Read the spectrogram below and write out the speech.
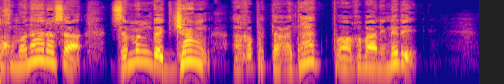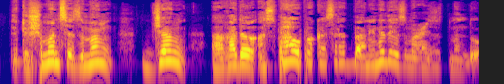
دښمنانو سره زمونږ جنگ هغه په تعداد په هغه باندې نه دی د دشمن سره زمونږ جنگ هغه د اسباو په کثرت باندې نه دی زما عزتمندو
